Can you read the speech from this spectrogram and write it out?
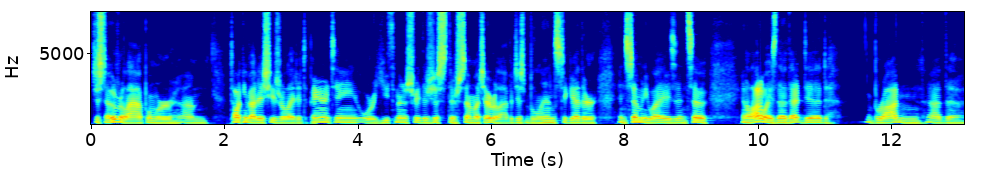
just overlap when we're um, talking about issues related to parenting or youth ministry. There's just there's so much overlap. It just blends together in so many ways. And so in a lot of ways though that did broaden uh, the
